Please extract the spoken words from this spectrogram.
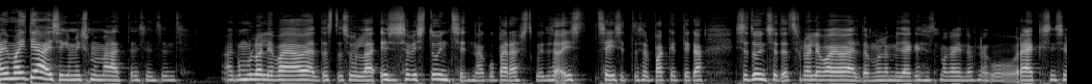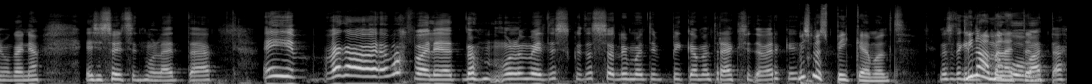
ei, ma ei tea isegi, miks ma mäletasin sind. aga mul oli vaja öelda seda sulle ja siis sa vist tundsid nagu pärast, kui te seisite seal paketiga, siis sa tundsid, et sul oli vaja öelda mulle midagi, sest ma kind of nagu rääkisin sinuga, onju. ja siis sa ütlesid mulle, et äh, ei, väga vahva oli, et noh, mulle meeldis, kuidas sa niimoodi pikemalt rääkisid ja värki. mis mõttes pikemalt? no sa tegid lugu, vaata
